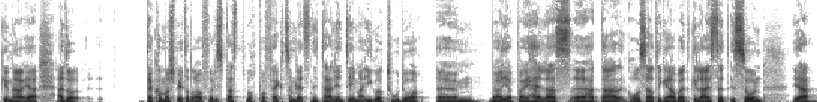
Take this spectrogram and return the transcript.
genau, ja. Also da kommen wir später drauf, weil das passt doch perfekt zum letzten Italien-Thema. Igor Tudor ähm, war ja bei Hellas, äh, hat da großartige Arbeit geleistet, ist so ein, ja,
